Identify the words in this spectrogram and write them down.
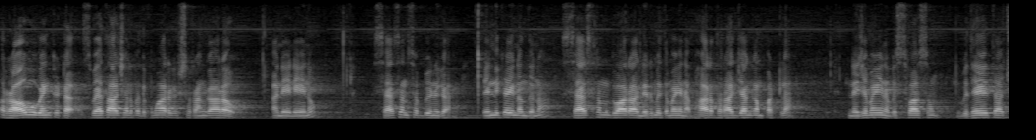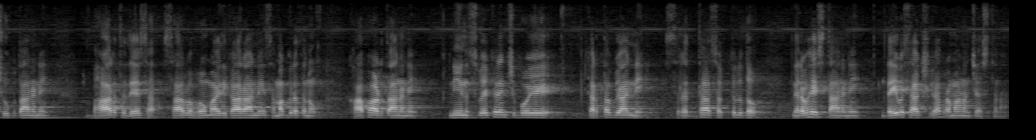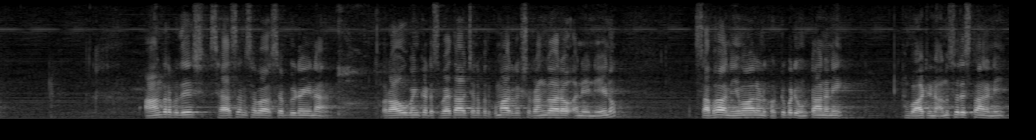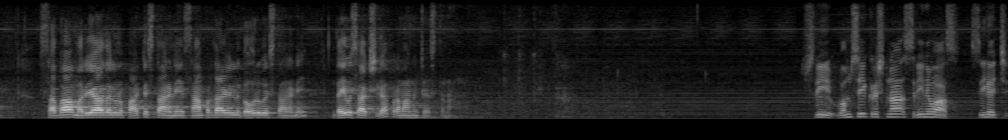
రావు వెంకట శ్వేతాచలపతి కుమారకృష్ణ రంగారావు అనే నేను శాసనసభ్యునిగా ఎన్నికైనందున శాసనం ద్వారా నిర్మితమైన భారత రాజ్యాంగం పట్ల నిజమైన విశ్వాసం విధేయత చూపుతానని భారతదేశ సార్వభౌమాధికారాన్ని సమగ్రతను కాపాడుతానని నేను స్వీకరించబోయే కర్తవ్యాన్ని శ్రద్ధాశక్తులతో నిర్వహిస్తానని దైవసాక్షిగా ప్రమాణం చేస్తున్నాను. ఆంధ్రప్రదేశ్ శాసనసభ సభ్యుడైన రావు వెంకట శ్వేతాచలపతి కుమారకృష్ణ రంగారావు అనే నేను సభా నియమాలను కట్టుబడి ఉంటానని వాటిని అనుసరిస్తానని సభా మర్యాదలను పాటిస్తానని సాంప్రదాయాలను గౌరవిస్తానని దైవసాక్షిగా ప్రమాణం చేస్తున్నాను. శ్రీ వంశీకృష్ణ శ్రీనివాస్ సిహెచ్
